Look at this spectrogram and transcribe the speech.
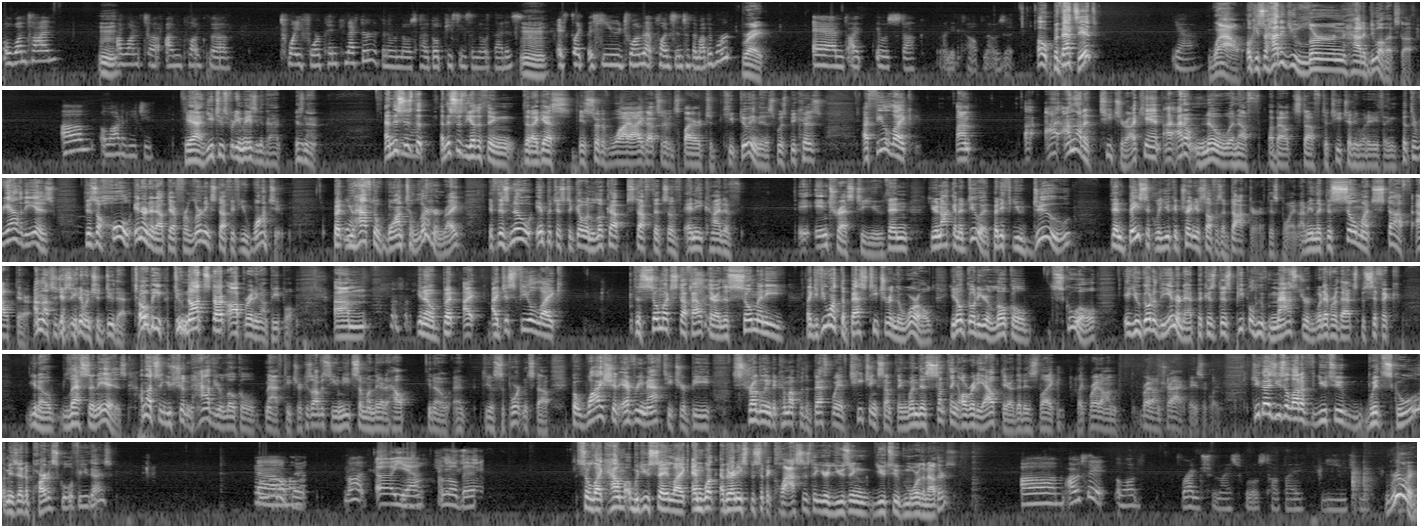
Well, one time Mm. I wanted to unplug the 24 pin connector. If anyone knows how to build PCs, they'll know what that is. Mm, It's like the huge one that plugs into the motherboard, right. and I it was stuck. I needed help, and that was it. Oh, but that's it. Yeah. Wow. Okay, so how did you learn how to do all that stuff? Um, a lot of YouTube. Yeah, YouTube's pretty amazing at that, isn't it? And this is the and this is the other thing that I guess is sort of why I got sort of inspired to keep doing this was because I feel like um I, I'm not a teacher. I can't I, I don't know enough about stuff to teach anyone anything. But the reality is there's a whole internet out there for learning stuff if you want to. But you have to want to learn, right? If there's no impetus to go and look up stuff that's of any kind of interest to you, then you're not going to do it. But if you do, then basically you could train yourself as a doctor at this point. I mean, like there's so much stuff out there. I'm not suggesting anyone should do that. Toby, do not start operating on people. Um, you know, but I I just feel like there's so much stuff out there and there's so many like if you want the best teacher in the world, you don't go to your local school, you go to the internet because there's people who've mastered whatever that specific you know lesson is. I'm not saying you shouldn't have your local math teacher because obviously you need someone there to help, you know, and you know, support and stuff. But why should every math teacher be struggling to come up with the best way of teaching something when there's something already out there that is like like right on right on track basically. Do you guys use a lot of YouTube with school? I mean, is that a part of school for you guys? no. Not. Uh, yeah, a little bit. So like how would you say like and what are there any specific classes that you're using YouTube more than others? Um, I would say a lot of French in my school is taught by YouTube. Really?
